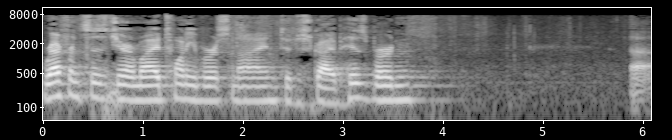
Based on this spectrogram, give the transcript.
references Jeremiah 20 verse 9 to describe his burden. Uh,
